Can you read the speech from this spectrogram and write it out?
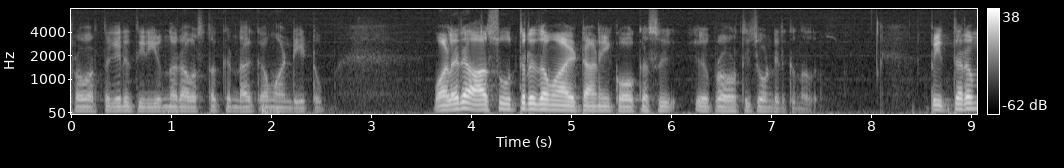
പ്രവർത്തകർ തിരിയുന്നൊരവസ്ഥക്കെ ഉണ്ടാക്കാൻ വേണ്ടിയിട്ടും വളരെ ആസൂത്രിതമായിട്ടാണ് ഈ കോക്കസ് പ്രവർത്തിച്ചുകൊണ്ടിരിക്കുന്നത്. അപ്പോൾ ഇത്തരം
